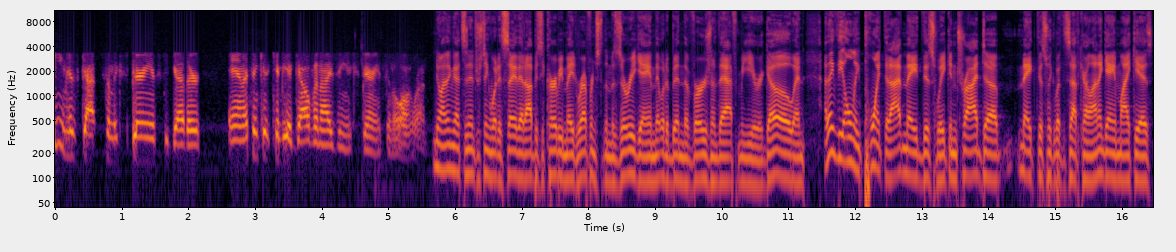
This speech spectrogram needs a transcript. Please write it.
team has got some experience together and I think it can be a galvanizing experience in the long run. No, I think that's an interesting way to say that. Obviously, Kirby made reference to the Missouri game. That would have been the version of that from a year ago. And I think the only point that I've made this week and tried to make this week about the South Carolina game, Mike, is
